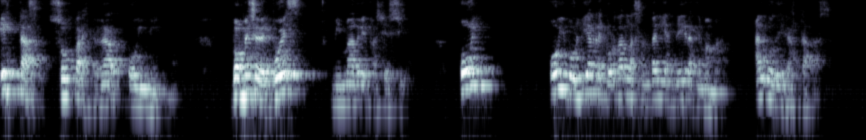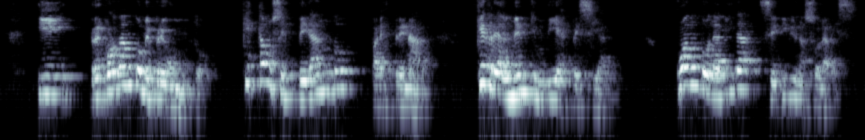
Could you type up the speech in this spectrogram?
estas son para estrenar hoy mismo. Dos meses después, mi madre falleció. Hoy, hoy volví a recordar las sandalias negras de mamá, algo desgastadas. Y recordando me pregunto, ¿qué estamos esperando para estrenar? ¿Qué es realmente un día especial? ¿Cuándo la vida se vive una sola vez?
